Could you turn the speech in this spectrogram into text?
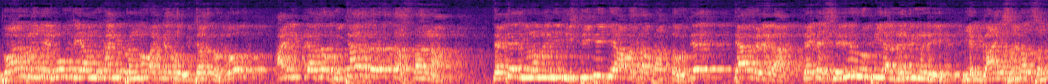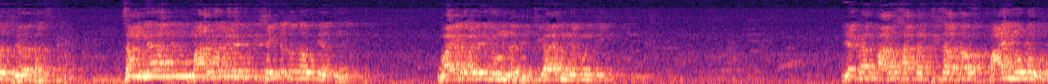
द्वार म्हणजे मुख या मुखाने ब्रह्मवाक्याचा उच्चार करतो. आणि त्याचा उच्चार करत असताना त्याच्या जीवनामध्ये जी स्थिती जी अवस्था प्राप्त होते त्यावेळेला त्याच्या शरीररूपी या नदीमध्ये एक गाय सतत सतत फिरत असते. चांगल्या मार्गाकडे ती शक्यतो जाऊ देत नाही. वाईटाकडे घेऊन जाते. ती गाय म्हणजे कोणती? एकनाथ महाराज सांगतात तिचा जवळ पाय मोडू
